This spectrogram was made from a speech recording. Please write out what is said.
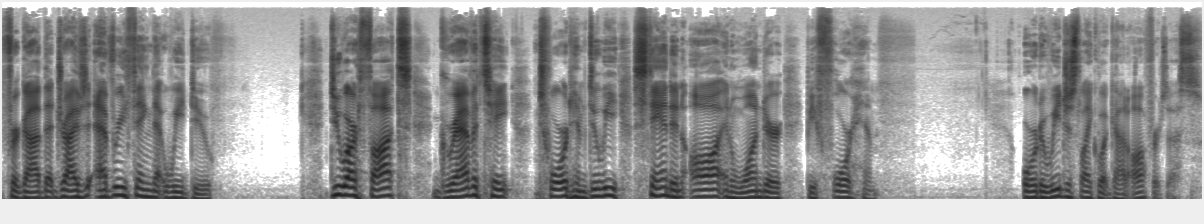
for God that drives everything that we do? Do our thoughts gravitate toward Him? Do we stand in awe and wonder before Him? Or do we just like what God offers us?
